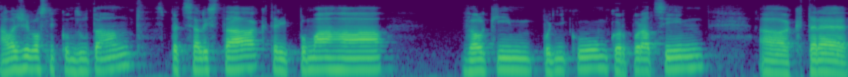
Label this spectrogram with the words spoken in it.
Aleš je vlastně konzultant, specialista, který pomáhá velkým podnikům, korporacím, které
